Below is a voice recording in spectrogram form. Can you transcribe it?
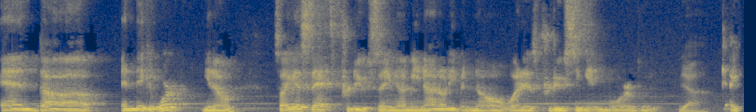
and uh, and make it work. You know, so I guess that's producing. I mean, I don't even know what is producing anymore, but yeah, I,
